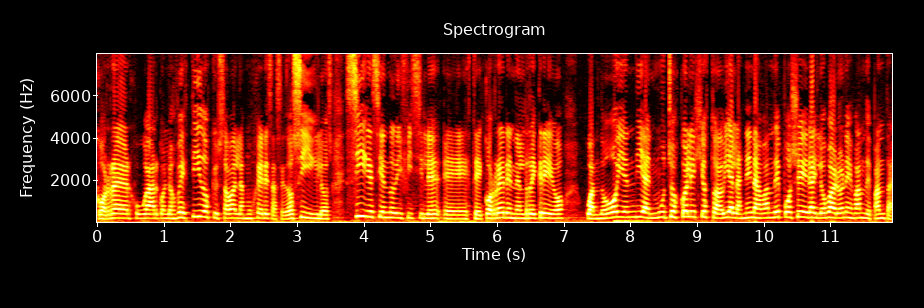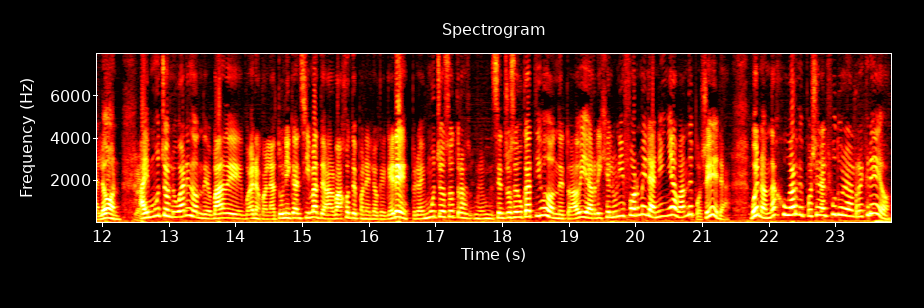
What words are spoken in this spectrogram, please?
correr, jugar con los vestidos que usaban las mujeres hace dos siglos. Sigue siendo difícil eh, este, correr en el recreo cuando hoy en día en muchos colegios todavía las nenas van de pollera y los varones van de pantalón. Hay muchos lugares donde va de, bueno, con la túnica encima, te abajo te pones lo que querés, pero hay muchos otros mm, centros educativos donde todavía rige el uniforme y las niñas van de pollera. Bueno, anda a jugar de pollera al fútbol al recreo.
